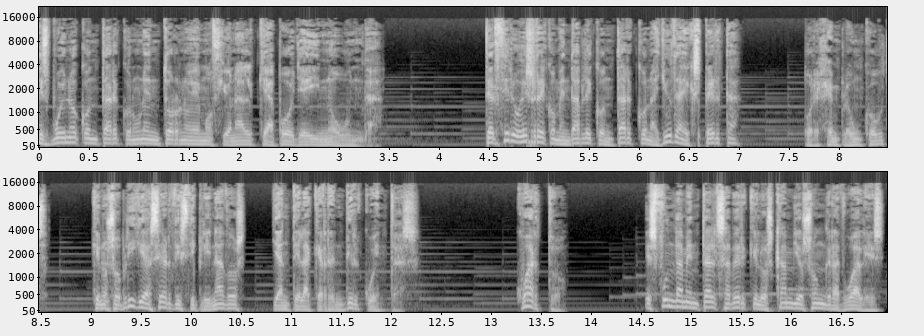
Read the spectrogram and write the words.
es bueno contar con un entorno emocional que apoye y no hunda. Tercero, es recomendable contar con ayuda experta, por ejemplo un coach, que nos obligue a ser disciplinados y ante la que rendir cuentas. Cuarto, es fundamental saber que los cambios son graduales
